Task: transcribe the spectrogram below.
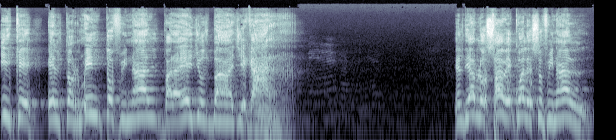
y que el tormento final para ellos va a llegar. El diablo sabe cuál es su final.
